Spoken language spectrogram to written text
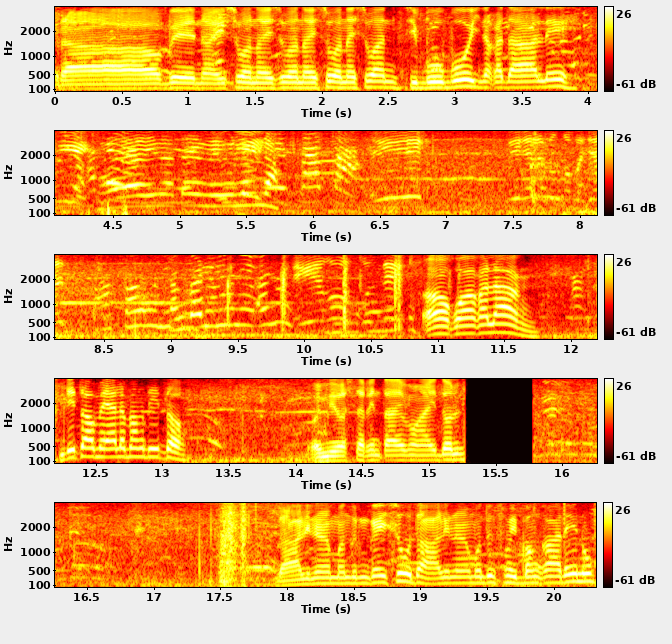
Grabe, nice one, nice one, nice one, nice one. Si Buboy nakadali. Tanggalin mo na yung ano. Ah, kuha ka lang. Dito, may alamang dito. Umiwas na rin tayo mga idol. Dali na naman dun guys, oh. Dali na naman dun sa may bangka rin, oh.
